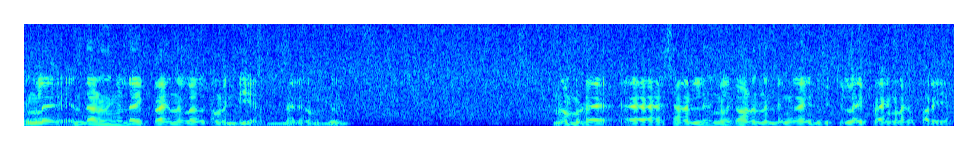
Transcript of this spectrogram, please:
നിങ്ങൾ എന്താണ് നിങ്ങളുടെ അഭിപ്രായം എന്നുള്ളത് കമന്റ് ചെയ്യുക. എന്നാലും നമുക്ക് നമ്മുടെ ചാനൽ നിങ്ങൾ കാണുന്നുണ്ടെങ്കിൽ അതിനെ പറ്റിയുള്ള അഭിപ്രായങ്ങളൊക്കെ പറയാം.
